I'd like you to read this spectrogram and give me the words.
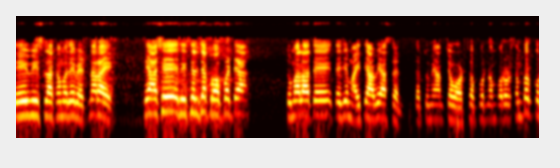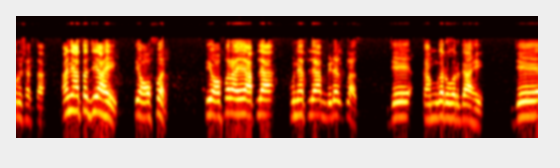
ते वीस लाखामध्ये भेटणार आहे. हे असे रिसेलच्या प्रॉपर्ट्या तुम्हाला ते त्याची माहिती हवी असेल तर तुम्ही आमच्या व्हॉट्सअपवर नंबरवर संपर्क करू शकता. आणि आता जे आहे ते ऑफर ती ऑफर आहे आपल्या पुण्यातल्या मिडल क्लास जे कामगार वर्ग आहे जे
